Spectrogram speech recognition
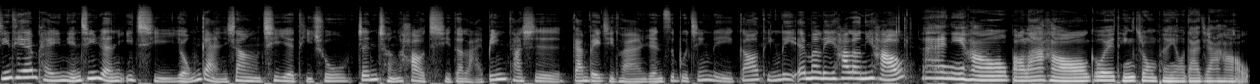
今天陪年轻人一起勇敢向企业提出真诚好奇的来宾，他是干杯集团人资部经理高婷丽 Emily。Hello，你好。嗨，你好，宝拉好，各位听众朋友，大家好，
